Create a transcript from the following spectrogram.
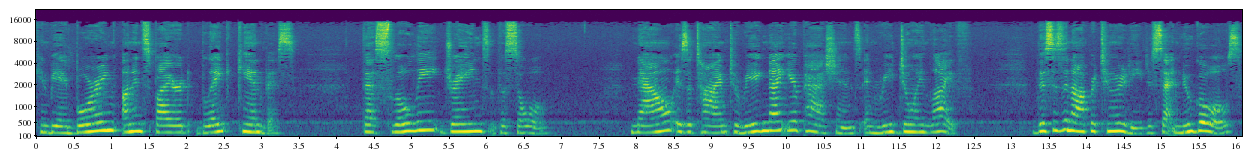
can be a boring, uninspired, blank canvas that slowly drains the soul. Now is a time to reignite your passions and rejoin life. This is an opportunity to set new goals,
